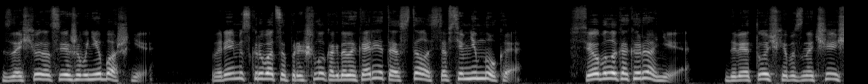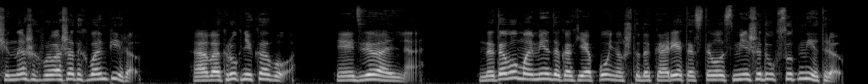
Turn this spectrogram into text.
за счет отслеживания башни. Время скрываться пришло, когда до кареты осталось совсем немного. Все было как и ранее. Две точки, обозначающие наших провожатых вампиров, а вокруг никого. Идеально. До того момента, как я понял, что до кареты оставалось меньше двухсот метров.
